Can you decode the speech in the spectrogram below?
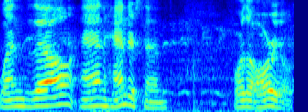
Wenzel and Henderson for the Orioles.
